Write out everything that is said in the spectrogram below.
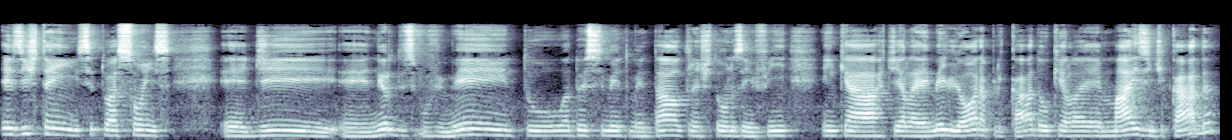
Existem situações é, de é, neurodesenvolvimento, adoecimento mental, transtornos, enfim, em que a arte ela é melhor aplicada ou que ela é mais indicada?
